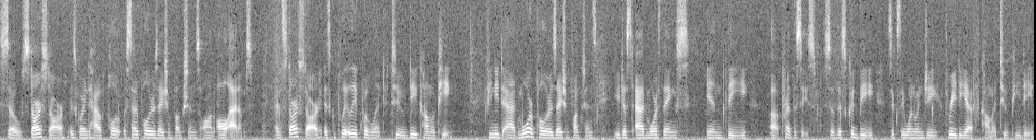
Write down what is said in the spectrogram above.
so star star is going to have a set of polarization functions on all atoms. And star star is completely equivalent to d comma p. If you need to add more polarization functions, you just add more things in the uh, parentheses. So this could be 6311G 3DF comma 2PD,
